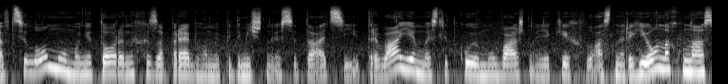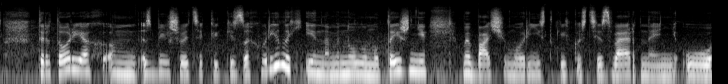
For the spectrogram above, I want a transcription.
В цілому моніторинг за перебігом епідемічної ситуації триває. Ми слідкуємо уважно, яких власне регіонах у нас територіях ем, збільшується кількість захворілих. І на минулому тижні ми бачимо ріст кількості звернень у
